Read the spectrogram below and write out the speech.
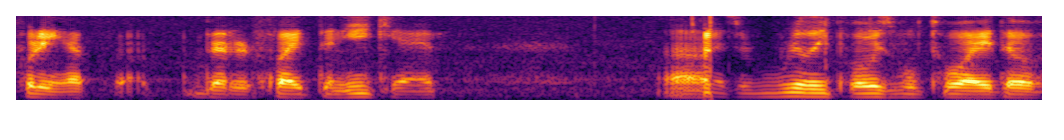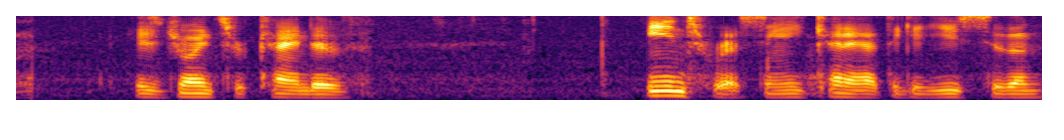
putting up a better fight than he can. Uh, it's a really posable toy, though his joints are kind of interesting. You kind of have to get used to them.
